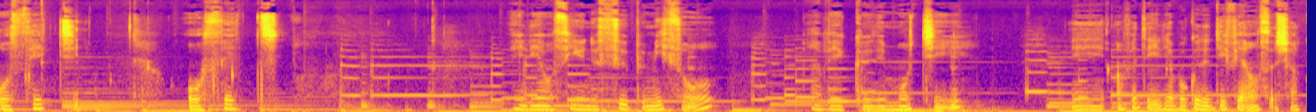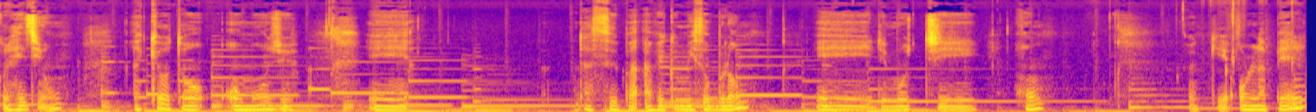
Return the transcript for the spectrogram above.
osechi. Osechi. Il y a aussi une soupe miso avec des mochi. Et en fait, il y a beaucoup de différences chaque région. À Kyoto, on mange et la soupe avec miso blanc et du mochi hon. Ok, on l'appelle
